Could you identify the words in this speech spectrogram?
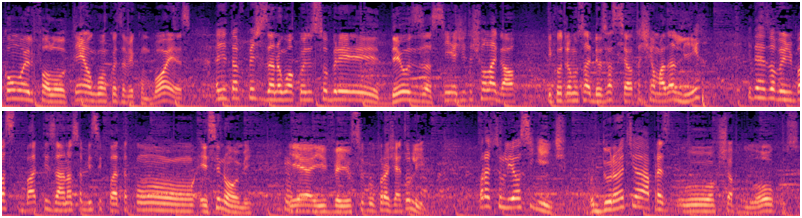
Como ele falou, tem alguma coisa a ver com boias, a gente tava pesquisando alguma coisa sobre deuses assim, a gente achou legal. Encontramos a deusa celta chamada Lir e resolvemos batizar nossa bicicleta com esse nome. E aí veio o projeto Lir. O projeto Lir é o seguinte, durante a, o workshop do Loucos,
